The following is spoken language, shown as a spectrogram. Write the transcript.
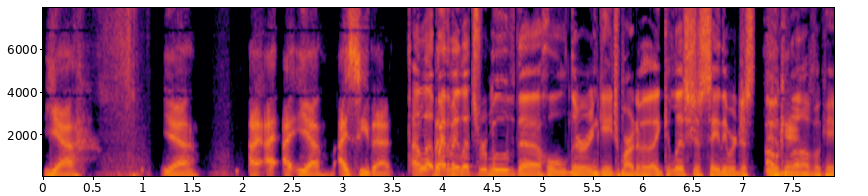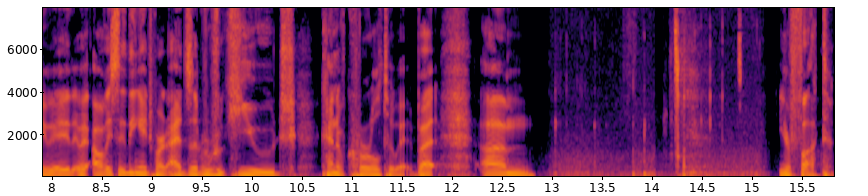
Yeah. Yeah. I, I, I yeah, I see that. I by the way, let's remove the whole they're engaged part of it. Like, let's just say they were just in Okay. love. Okay, It- obviously the engaged part adds a huge kind of curl to it, but um, you're fucked.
